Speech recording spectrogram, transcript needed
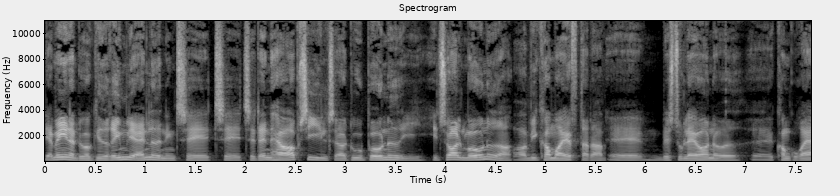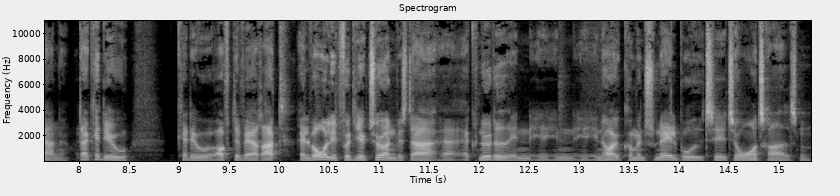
jeg mener, du har givet rimelig anledning til, til, til den her opsigelse, og du er bundet i, i 12 måneder, og vi kommer efter dig, øh, hvis du laver noget øh, konkurrerende. Der kan det jo kan det jo ofte være ret alvorligt for direktøren, hvis der er knyttet en, en, en høj konventionalbod til, til overtrædelsen.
